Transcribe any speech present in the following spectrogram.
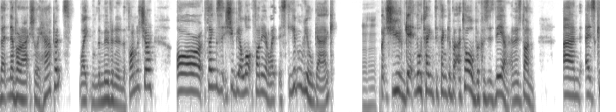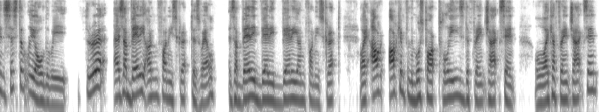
that never actually happens, like the moving of the furniture, or things that should be a lot funnier, like the steering wheel gag, hmm which you get no time to think about at all because it's there and it's done. And it's consistently all the way through it. It's a very unfunny script as well. It's a very, very, very unfunny script. Like Ar- Arkin, for the most part, plays the French accent like a French accent,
